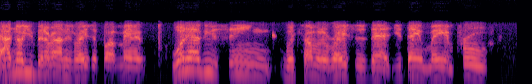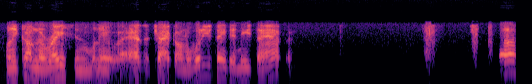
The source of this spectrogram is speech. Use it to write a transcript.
I know you've been around this racing for a minute. What have you seen with some of the races that you think may improve when it comes to racing? When it, as a track owner, what do you think that needs to happen? Uh,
